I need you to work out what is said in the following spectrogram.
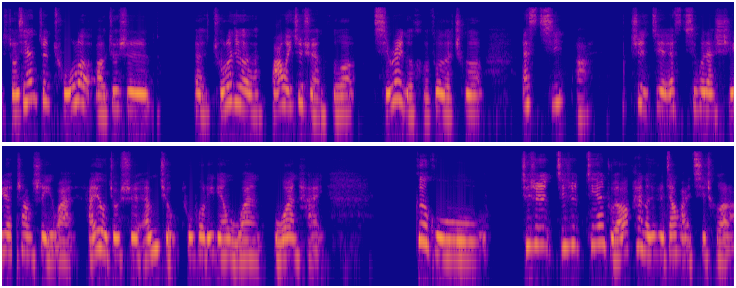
首先这除了呃，就是呃，除了这个华为智选和奇瑞的合作的车 S7 啊，智界 S 七会在十一月上市以外，还有就是 M 九突破了一点五万五万台个股。其实其实今天主要看的就是江淮汽车了，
